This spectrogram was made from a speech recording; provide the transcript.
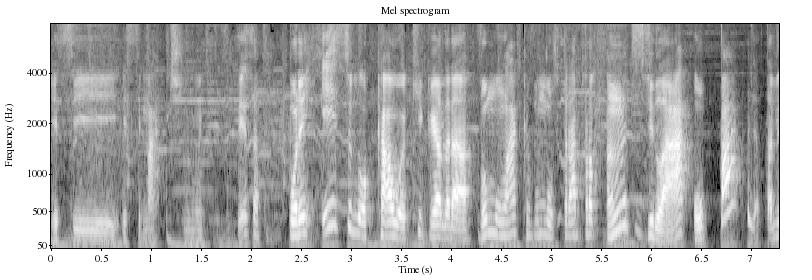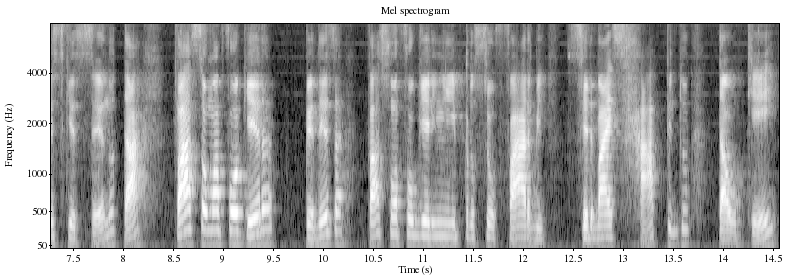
esse, esse matinho aqui, beleza? Porém, esse local aqui, galera, vamos lá que eu vou mostrar pra... Antes de lá, opa, já tava esquecendo, tá? Faça uma fogueira, beleza? Faça uma fogueirinha aí pro seu farm ser mais rápido, tá ok?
